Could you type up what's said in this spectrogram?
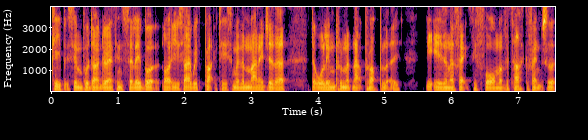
keep it simple, don't do anything silly. But like you say, with practice and with a manager that that will implement that properly, it is an effective form of attack, effectively,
